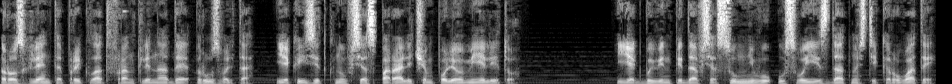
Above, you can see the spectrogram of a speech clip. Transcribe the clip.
Розгляньте приклад Франкліна Де Рузвельта, який зіткнувся з паралічем поліоміеліту. Якби він піддався сумніву у своїй здатності керувати,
